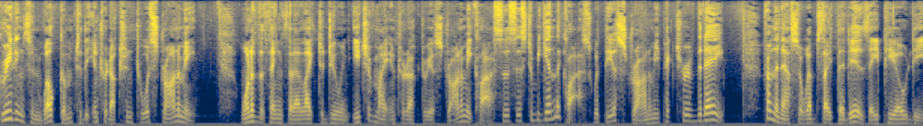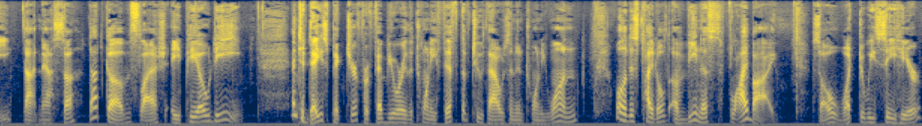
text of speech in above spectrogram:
Greetings and welcome to the introduction to astronomy. One of the things that I like to do in each of my introductory astronomy classes is to begin the class with the astronomy picture of the day from the NASA website that is apod.nasa.gov apod. And today's picture for February the 25th of 2021. Well, it is titled a Venus flyby. So what do we see here?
